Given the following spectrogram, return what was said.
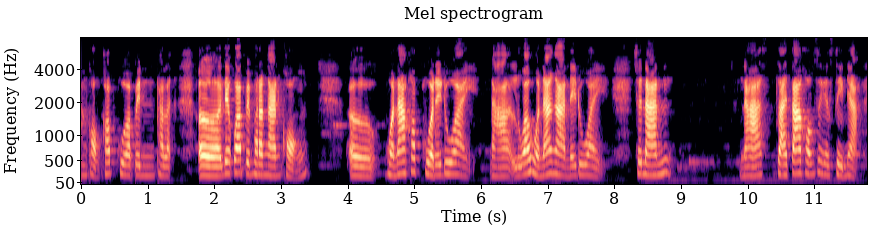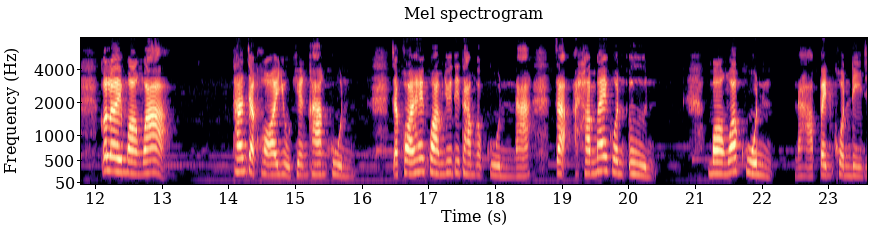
ำของครอบครัวเป็นพลเอ่อเรียกว่าเป็นพลังงานของเอ่อหัวหน้าครอบครัวได้ด้วยนะคะหรือว่าหัวหน้างานได้ด้วย ฉะนั้นนะสายตาของสิ่งศักดิ์สิทธิ์เนี่ยก็เลยมองว่า ท่านจะคอยอยู่เคียงข้างคุณ จะคอยให้ความยุติธรรมกับคุณนะ จะทำให้คนอื่น มองว่าคุณนะคะเป็นคนดีจ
